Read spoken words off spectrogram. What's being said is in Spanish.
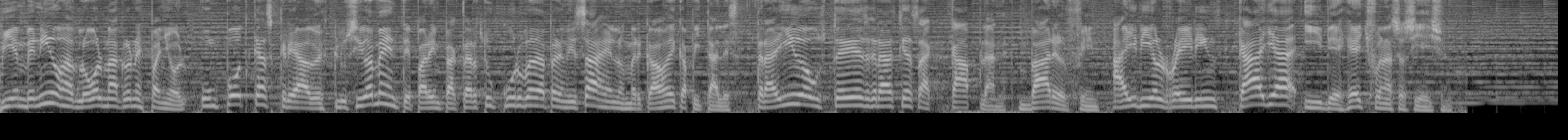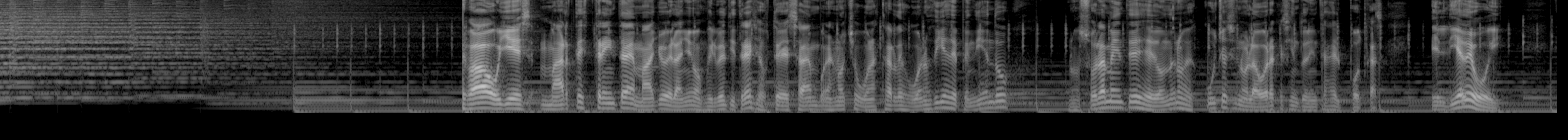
Bienvenidos a Global Macro en Español, un podcast creado exclusivamente para impactar tu curva de aprendizaje en los mercados de capitales. Traído a ustedes gracias a Kaplan, Battlefield, Ideal Ratings, Kaya y The Hedge Fund Association. Hoy es martes 30 de mayo del año 2023. Ya ustedes saben, buenas noches, buenas tardes o buenos días, dependiendo no solamente desde dónde nos escucha, sino la hora que sintonizas el podcast. El día de hoy,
